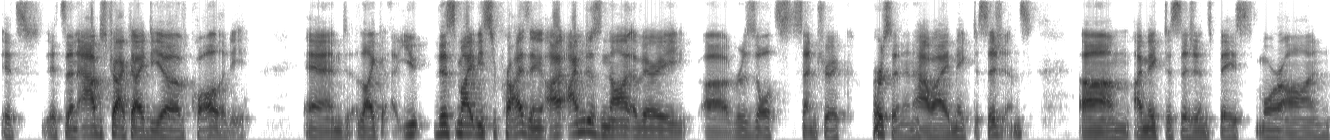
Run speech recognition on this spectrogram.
It's it's an abstract idea of quality, and like you, this might be surprising. I, I'm just not a very uh, results centric person in how I make decisions. Um, I make decisions based more on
